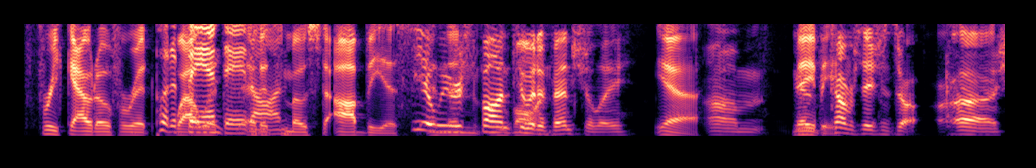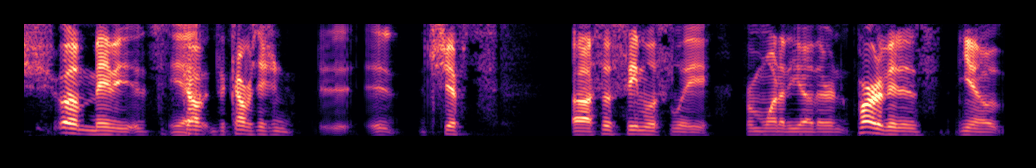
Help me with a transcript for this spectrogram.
freak out over it Put a while it's Band-Aid at its most obvious Yeah, and we then respond move to it eventually. yeah. Um, Maybe. the conversations are uh, sh- well, maybe. It's Yeah. con- the conversation uh, it shifts uh, so seamlessly from one to the other, and part of it is you know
